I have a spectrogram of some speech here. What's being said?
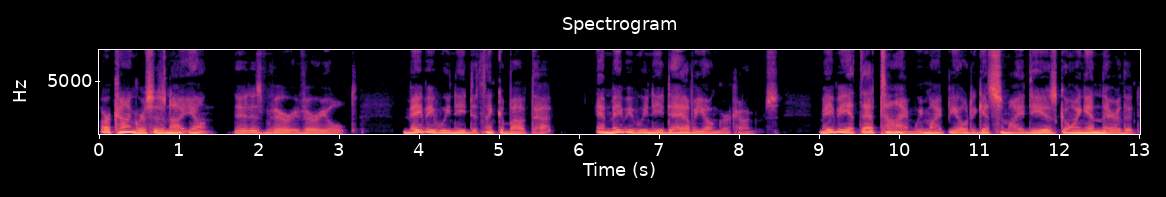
our Congress is not young. It is very, very old. Maybe we need to think about that, and maybe we need to have a younger Congress. Maybe at that time we might be able to get some ideas going in there that,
